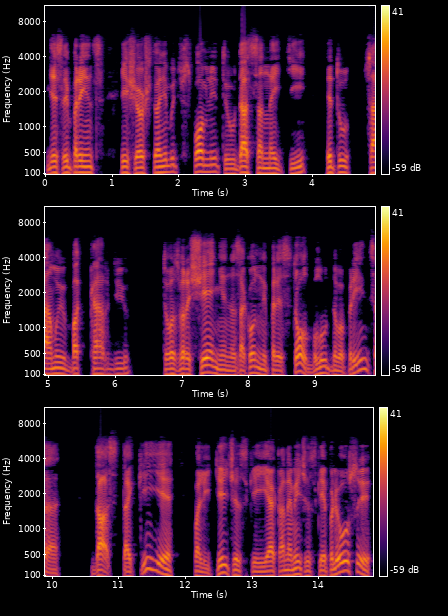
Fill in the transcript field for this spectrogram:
Если принц еще что-нибудь вспомнит и удастся найти эту самую Баккардию, то возвращение на законный престол блудного принца даст такие политические и экономические плюсы,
